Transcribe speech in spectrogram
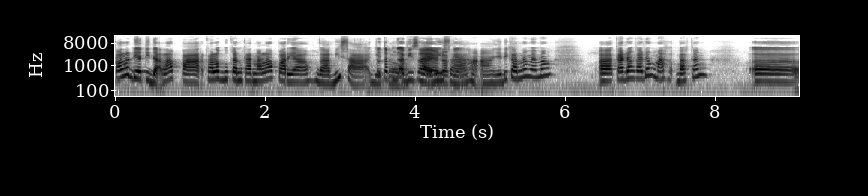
kalau dia tidak lapar, kalau bukan karena lapar ya nggak bisa gitu. Tetap nggak bisa Nggak ya, Dok, ya? ha-ha. Jadi karena memang eh, kadang-kadang mah- bahkan eh,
